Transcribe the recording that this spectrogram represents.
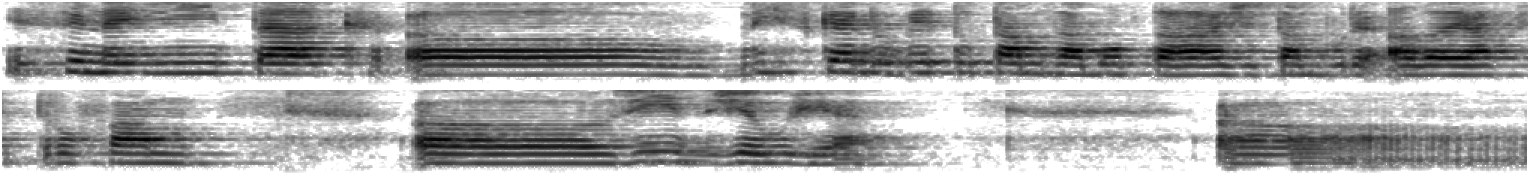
jestli není, tak uh, v blízké době to tam zamotá, že tam bude, ale já si troufám uh, říct, že už je. Uh,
